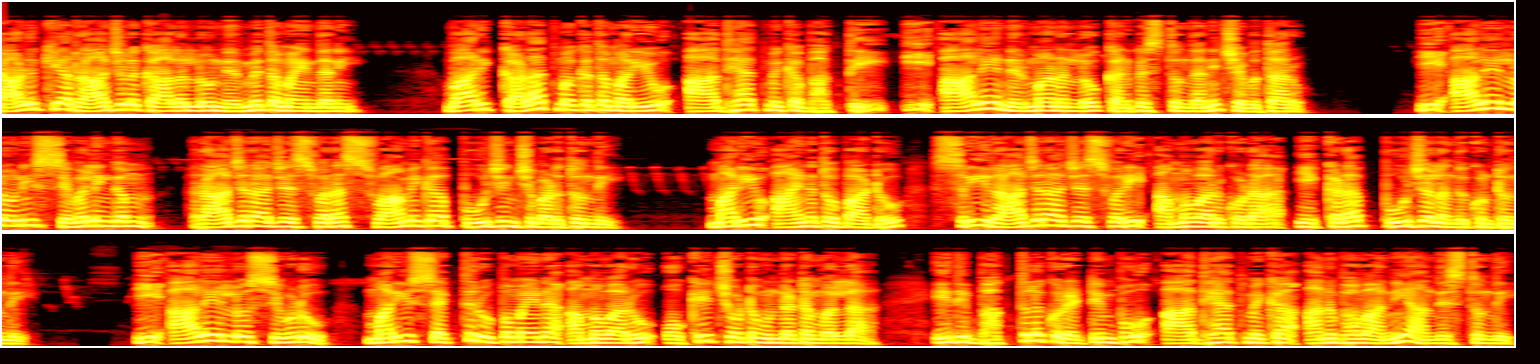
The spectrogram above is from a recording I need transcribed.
చాళుక్య రాజుల కాలంలో నిర్మితమైందని వారి కళాత్మకత మరియు ఆధ్యాత్మిక భక్తి ఈ ఆలయ నిర్మాణంలో కనిపిస్తుందని చెబుతారు. ఈ ఆలయంలోని శివలింగం రాజరాజేశ్వర స్వామిగా పూజించబడుతుంది. మరియు ఆయనతో పాటు శ్రీ రాజరాజేశ్వరి అమ్మవారు కూడా ఇక్కడ పూజలందుకుంటుంది. ఈ ఆలయంలో శివుడు మరియు శక్తి రూపమైన అమ్మవారు ఒకే చోట ఉండటం వల్ల ఇది భక్తులకు రెట్టింపు ఆధ్యాత్మిక అనుభవాన్ని అందిస్తుంది.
